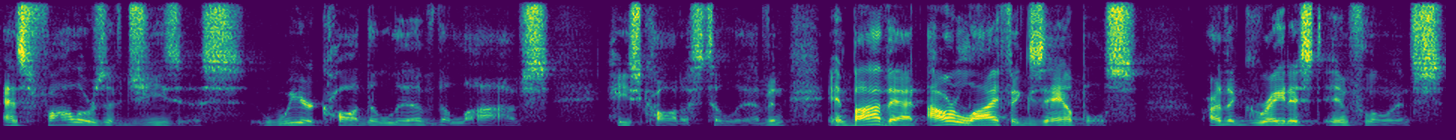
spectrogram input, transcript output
as followers of Jesus, we are called to live the lives He's called us to live. And, and by that, our life examples are the greatest influence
